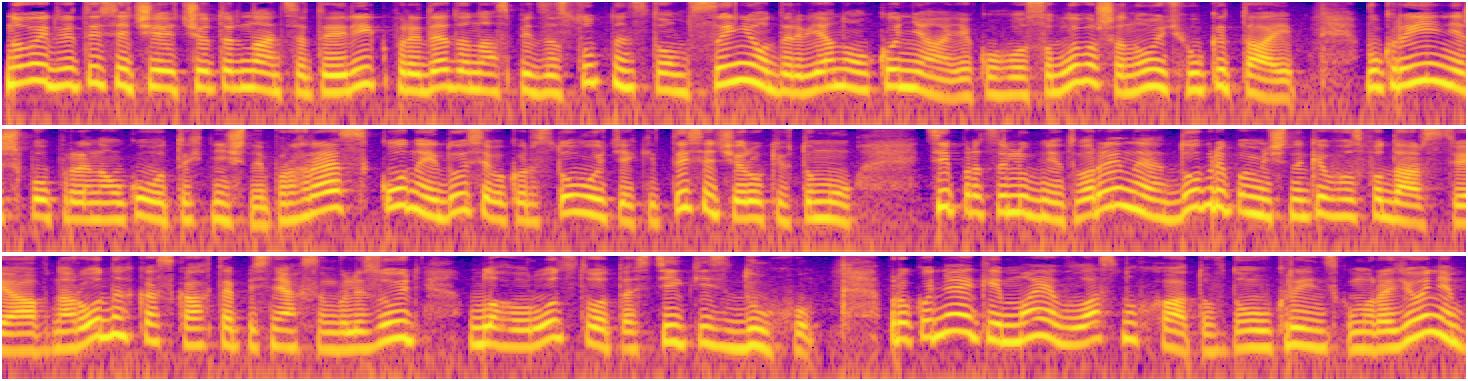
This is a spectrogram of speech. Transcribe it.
Новий 2014 рік прийде до нас під заступництвом синього дерев'яного коня, якого особливо шанують у Китаї. В Україні ж, попри науково-технічний прогрес, коней досі використовують як і тисячі років тому. Ці працелюбні тварини добрі помічники в господарстві, а в народних казках та піснях символізують благородство та стійкість духу. Про коня, який має власну хату в новоукраїнському районі,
